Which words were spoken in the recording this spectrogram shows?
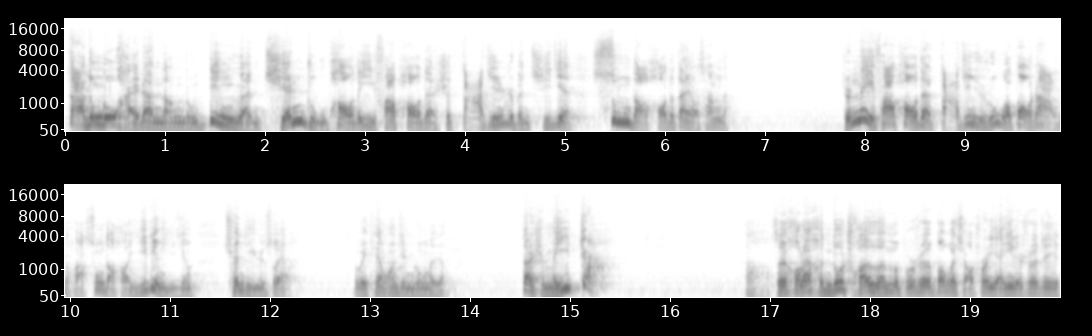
大东沟海战当中，定远前主炮的一发炮弹是打进日本旗舰松岛号的弹药舱的，就是那发炮弹打进去，如果爆炸了的话，松岛号一定已经全体玉碎了，为天皇尽忠了就。但是没炸啊，所以后来很多传闻嘛，不是说包括小说演绎里说这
